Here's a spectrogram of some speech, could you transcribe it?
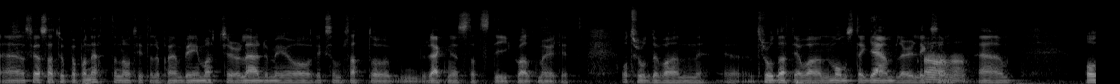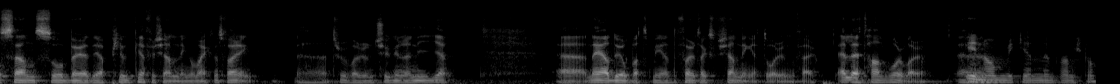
Eh, Så jag satt uppe på nätterna och tittade på NBA-matcher och lärde mig och liksom satt och räknade statistik och allt möjligt. Och trodde, var en, eh, trodde att jag var en monster gambler liksom. Eh, Och sen så började jag plugga försäljning och marknadsföring. Jag tror det var runt 2009. Eh, När jag hade jobbat med företagsförsäljning ett år ungefär. Eller ett halvår var det. Inom vilken bransch då?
